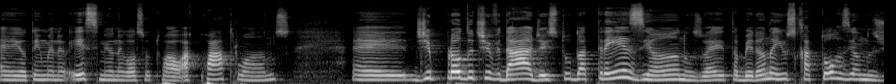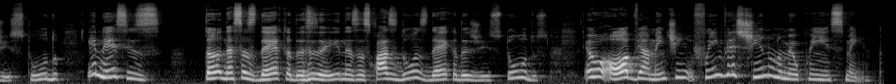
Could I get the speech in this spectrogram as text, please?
É, eu tenho esse meu negócio atual há quatro anos é, de produtividade, eu estudo há 13 anos, é, tá beirando aí os 14 anos de estudo, e nesses nessas décadas aí, nessas quase duas décadas de estudos, eu obviamente fui investindo no meu conhecimento.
